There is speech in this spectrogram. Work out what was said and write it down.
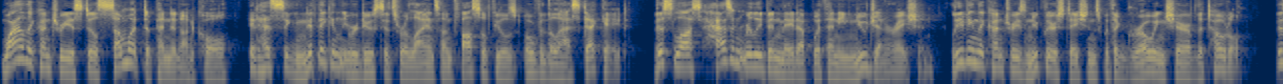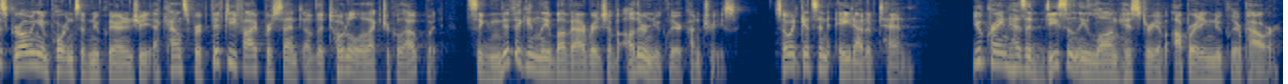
While the country is still somewhat dependent on coal, it has significantly reduced its reliance on fossil fuels over the last decade. This loss hasn't really been made up with any new generation, leaving the country's nuclear stations with a growing share of the total. This growing importance of nuclear energy accounts for 55% of the total electrical output, significantly above average of other nuclear countries. So it gets an 8 out of 10. Ukraine has a decently long history of operating nuclear power,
